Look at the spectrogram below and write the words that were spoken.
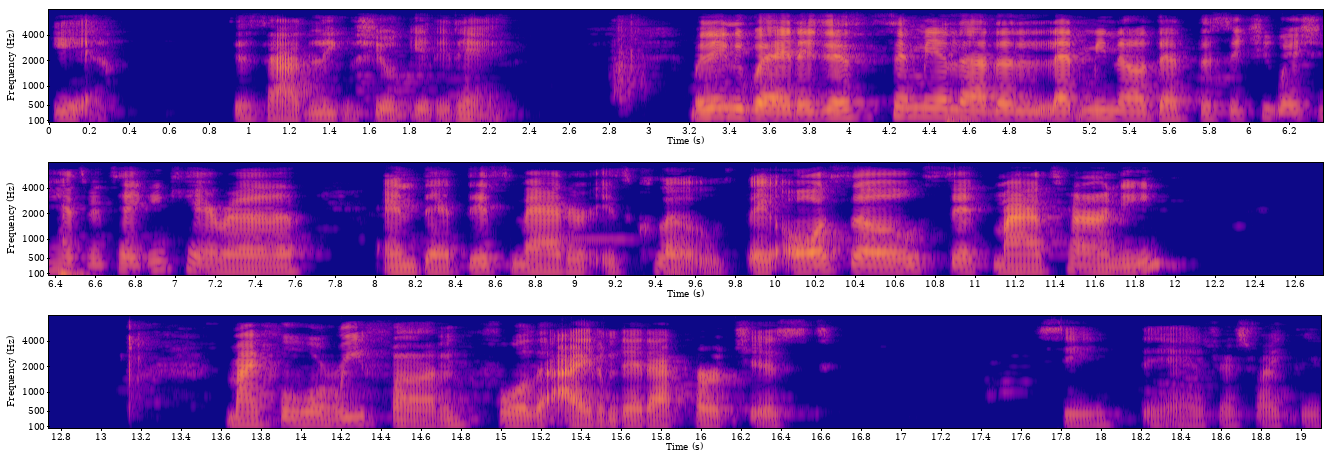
Yeah, this is how Legal Shield get it in. But anyway, they just sent me a letter letting me know that the situation has been taken care of and that this matter is closed. They also sent my attorney my full refund for the item that I purchased. See the address right there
